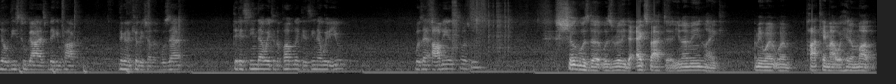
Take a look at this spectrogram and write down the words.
yo, these two guys, Big and Pac, they're gonna kill each other. Was that did it seem that way to the public? Did it seem that way to you? Was that obvious, so to speak? Suge was the was really the X factor. You know what I mean? Like, I mean when when Pac came out with "Hit 'Em Up,"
